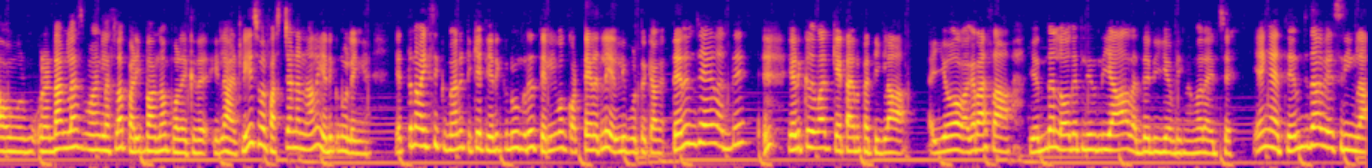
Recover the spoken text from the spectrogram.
அவன் ஒரு ரெண்டாம் கிளாஸ் மூணாம் கிளாஸ்லாம் படிப்பான் தான் போல இருக்குது. இல்லை அட்லீஸ்ட் ஒரு ஃபஸ்ட் ஸ்டாண்டர்ட்னாலும் எடுக்கணும் இல்லைங்க. எத்தனை வயசுக்கு மேலே டிக்கெட் எடுக்கணுங்கிறது தெளிவாக கொட்டையிலத்தில் எழுதி போட்டிருக்காங்க. தெரிஞ்சே வந்து எடுக்கணுமான்னு கேட்டாரு பார்த்தீங்களா ஐயோ மகராசா எந்த லோகத்திலிருந்தியா வந்த நீ அப்படிங்கிற மாதிரி ஆயிடுச்சு. ஏங்க தெரிஞ்சுதான் பேசுறீங்களா?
